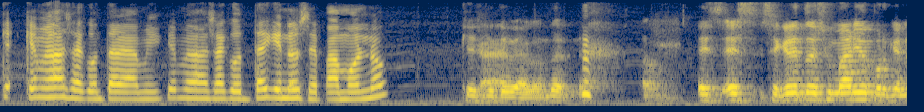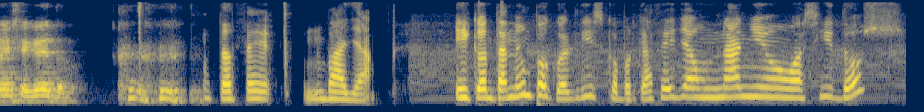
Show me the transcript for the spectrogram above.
¿Qué, qué me vas a contar a mí? ¿Qué me vas a contar que no sepamos, no? ¿Qué es que te voy a contar? Es, es secreto de sumario porque no hay secreto. Entonces, vaya. Y contadme un poco el disco, porque hace ya un año o así, dos,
